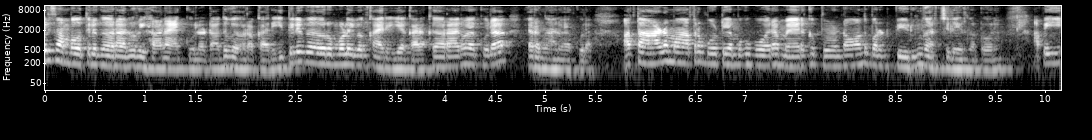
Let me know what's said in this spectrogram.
ഒരു സംഭവത്തിൽ കയറാനും റിഹാൻ അയക്കൂല കേട്ടോ അത് വേറെ കാര്യം ഇതിൽ കയറുമ്പോൾ ഇവൻ കരിയക്കാര കയറാനും അയക്കൂല ഇറങ്ങാനും അയക്കൂല. ആ താഴെ മാത്രം പോയിട്ട് നമുക്ക് പോരാ മേലേക്ക് പോകണ്ടെന്ന് പറഞ്ഞിട്ട് പെരും കരച്ചിലായിരുന്നു കേട്ടോ അപ്പോൾ ഈ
